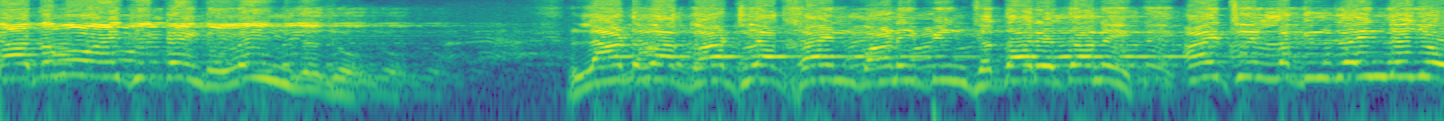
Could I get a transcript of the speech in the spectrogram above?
યાદવો અહીંથી કંઈક લઈને જજો. લાડવા, ગાંઠિયા ખાઈને પાણી પીને જતા રહેતા નહીં. અહીંથી લગ્ન જઈને જજો.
